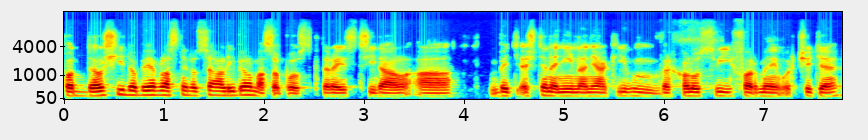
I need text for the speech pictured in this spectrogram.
po delší době vlastně docela líbil Masopust, který střídal a byť ještě není na nějakým vrcholu své formy určitě,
